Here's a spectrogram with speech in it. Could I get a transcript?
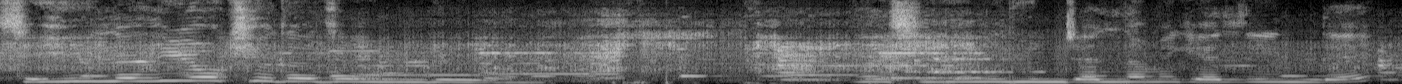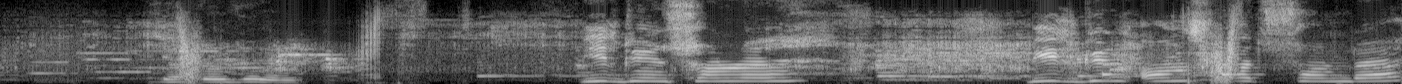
Şehirleri yok edeceğim diyor. Neyse yeni güncelleme geldiğinde yararım. Bir gün sonra bir gün 10 saat sonra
